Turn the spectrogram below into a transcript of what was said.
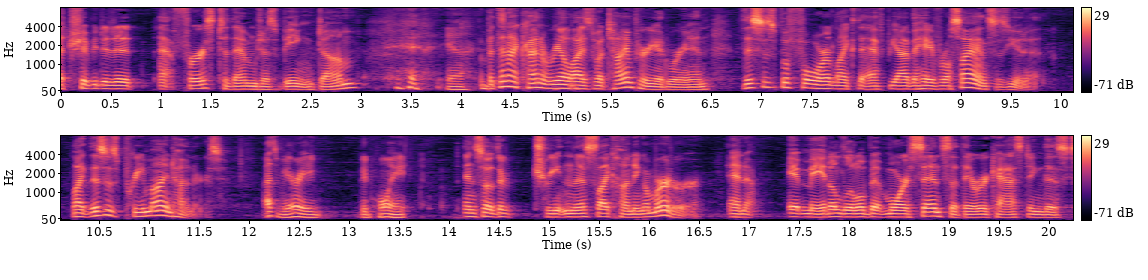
attributed it at first to them just being dumb. Yeah. But then I kind of realized what time period we're in. This is before like the FBI Behavioral Sciences Unit. Like this is pre Mind Hunters. That's a very good point. And so they're treating this like hunting a murderer. And it made a little bit more sense that they were casting this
